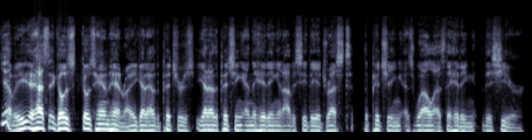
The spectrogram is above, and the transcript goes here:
Yeah, but it has it goes goes hand in hand, right? You got to have the pitchers, you got to have the pitching and the hitting, and obviously they addressed the pitching as well as the hitting this year.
